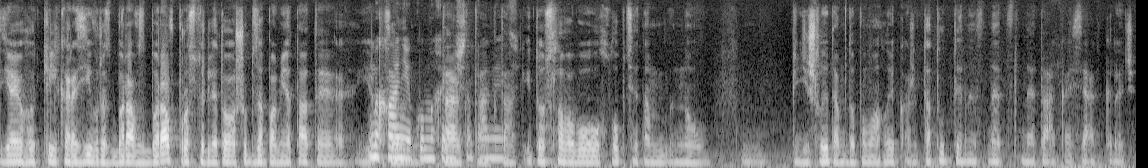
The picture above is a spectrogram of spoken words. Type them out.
я його кілька разів розбирав, збирав просто для того, щоб запам'ятати як механіку, це... механічну так, пам'ять. Так, так. І то, слава Богу, хлопці там ну, підійшли, там допомогли, кажуть, та тут ти не не, не так, а сяк. Коротше.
